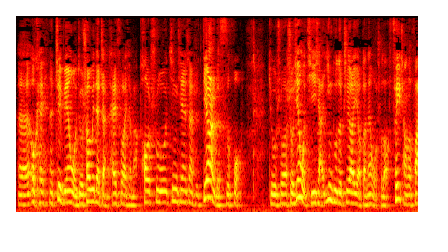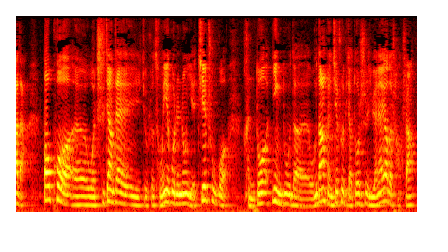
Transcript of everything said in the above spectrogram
呃，OK，那这边我就稍微再展开说一下吧，抛出今天算是第二个私货，就是说，首先我提一下，印度的制药业，刚才我说到非常的发达。包括呃，我实际上在就是说从业过程中也接触过很多印度的，我们当然可能接触的比较多是原料药的厂商。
